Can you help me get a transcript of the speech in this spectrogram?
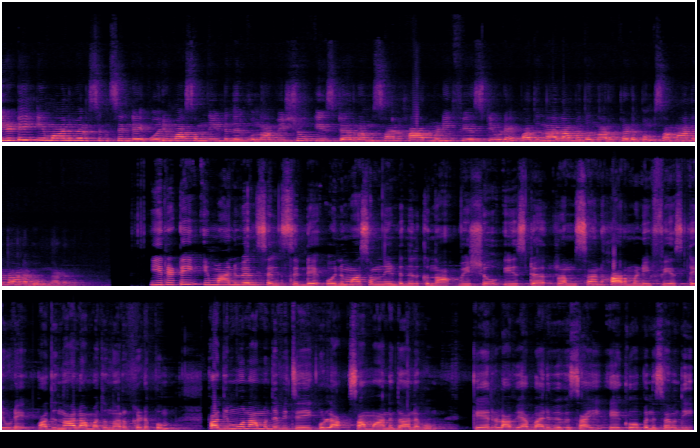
ഇരിട്ടി ഇമാനുവൽ സിക്സിന്റെ ഒരു മാസം നീണ്ടു നിൽക്കുന്ന വിഷു ഈസ്റ്റർ റംസാൻ ഹാർമണി ഫിയസ്റ്റിയുടെ പതിനാലാമത് നറുക്കെടുപ്പും സമ്മാനദാനവും നടന്നു. ഇരട്ടി ഇമാനുവൽ സിൽക്സിന്റെ ഒരു മാസം നീണ്ടു നിൽക്കുന്ന വിഷു ഈസ്റ്റർ റംസാൻ ഹാർമണി ഫിയസ്റ്റയുടെ പതിനാലാമത് നറുക്കെടുപ്പും പതിമൂന്നാമത് വിജയിക്കുള്ള സമ്മാനദാനവും കേരള വ്യാപാരി വ്യവസായി ഏകോപന സമിതി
